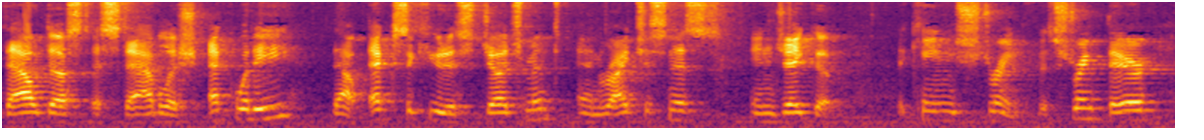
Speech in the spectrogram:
Thou dost establish equity, thou executest judgment and righteousness in Jacob. The king's strength. The strength there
